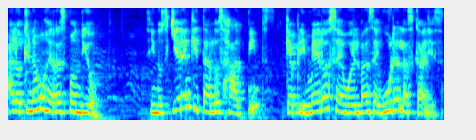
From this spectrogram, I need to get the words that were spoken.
A lo que una mujer respondió, si nos quieren quitar los hatpins, que primero se vuelvan seguras las calles,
